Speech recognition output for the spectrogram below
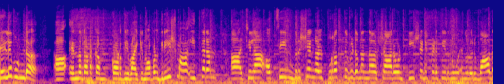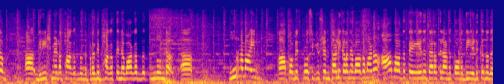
തെളിവുണ്ട്. എന്നതടക്കം കോടതി വായിക്കുന്നു. അപ്പോൾ ഗ്രീഷ്മ ഇത്തരം ചില ഒപ്സീൻ ദൃശ്യങ്ങൾ പുറത്തുവിടുമെന്ന് ഷാരോൺ ഭീഷണിപ്പെടുത്തിയിരുന്നു എന്നുള്ളൊരു വാദം ഗ്രീഷ്മയുടെ ഭാഗത്ത് നിന്ന് പ്രതിഭാഗത്തിന്റെ ഭാഗത്ത് നിന്നുണ്ട്. പൂർണമായും പബ്ലിക് പ്രോസിക്യൂഷൻ തള്ളിക്കളഞ്ഞ വാദമാണ്. ആ വാദത്തെ ഏത് തരത്തിലാണ് കോടതി എടുക്കുന്നത്?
